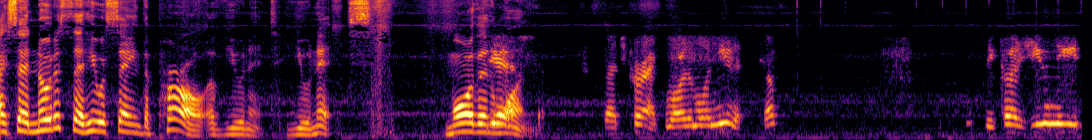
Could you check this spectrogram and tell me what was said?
I said, notice that he was saying the pearl of unit. Units. More than Yes. one. That's correct. More than one unit. Yep. Because you need,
